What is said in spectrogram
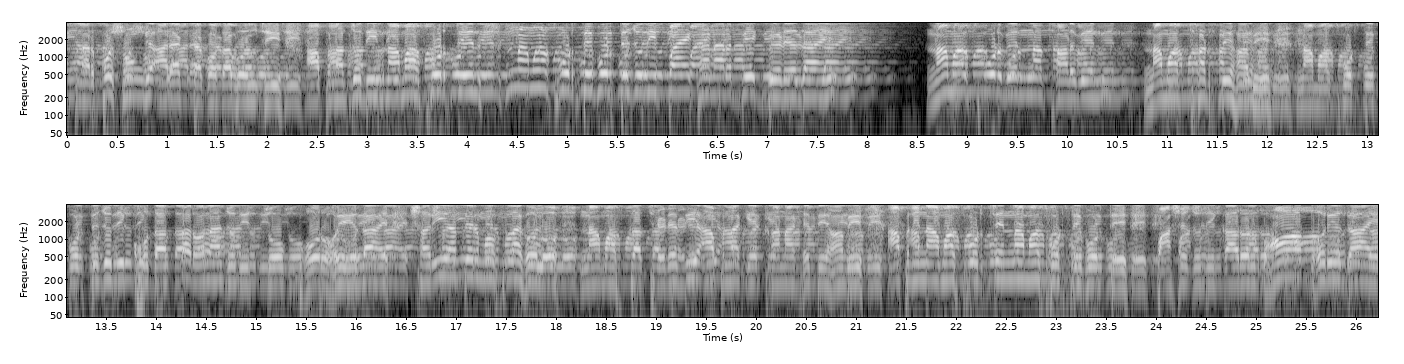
আপনার প্রসঙ্গে আর একটা কথা বলছি। আপনার যদি নামাজ পড়ছেন নামাজ পড়তে পড়তে যদি পায়খানার বেগ বেড়ে যায় নামাজ পড়বেন না ছাড়বেন নামাজ ছাড়তে হবে। নামাজ পড়তে পড়তে যদি খোদা তারা যদি চোখ ভোর হয়ে যায় শরিয়াতের মশলা হলো নামাজটা ছেড়ে দিয়ে আপনাকে খানা খেতে হবে। আপনি নামাজ পড়ছেন নামাজ পড়তে পড়তে পাশে যদি কারোর ঘর ধরে যায়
